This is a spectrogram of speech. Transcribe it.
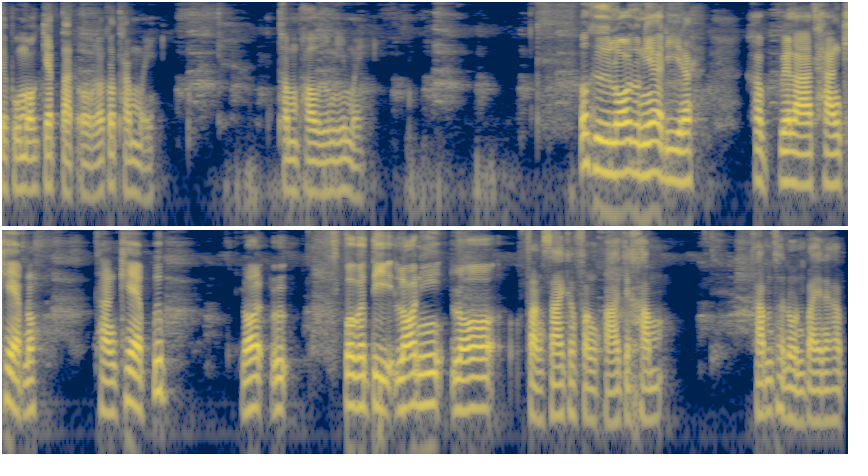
แต่ผมเอาแก๊สตัดออกแล้วก็ทำใหม่ทำเพาตรงนี้ใหม่ ก็คือล้อตรงนี้ดีนะครับ เวลาทางแคบเนาะ ทางแคบปุ๊บล้อปกติล้อนี้ล้อฝั่งซ้ายกับฝั่งขวาจะค้ำค้ำถนนไปนะครับ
